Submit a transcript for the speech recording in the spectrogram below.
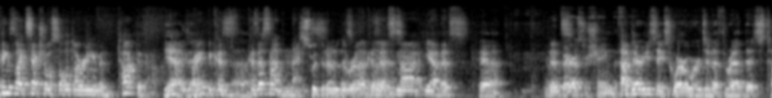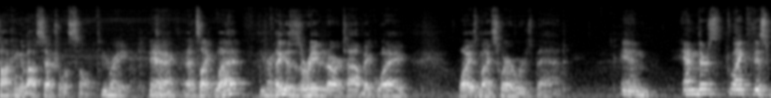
things like sexual assault aren't even talked about. Yeah, exactly. Right? Because Uh, because that's not nice. Sweep it under the That's rug. Because that's not. Yeah, that's Yeah. That's- embarrassed or shamed. How dare you say swear words in a thread that's talking about sexual assault? right. Yeah. Exactly. That's like what? I Right. think this is a rated R topic. Why? Why is my swear words bad? and and there's like this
